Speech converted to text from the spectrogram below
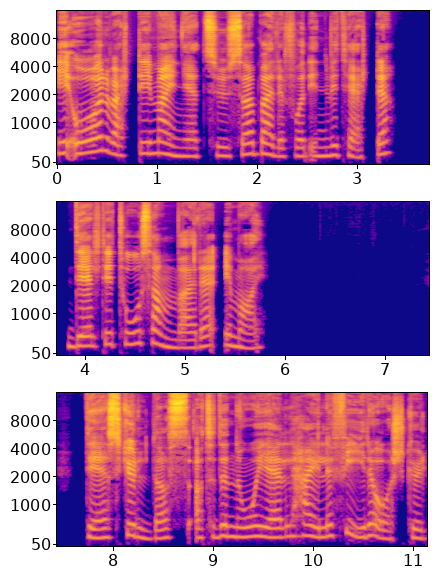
I år blir det i menighetshusa bare for inviterte, delt i to samvære i mai. Det skyldes at det nå gjelder hele fire årskull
